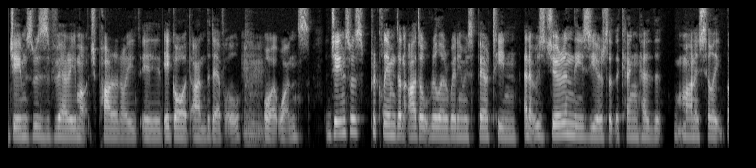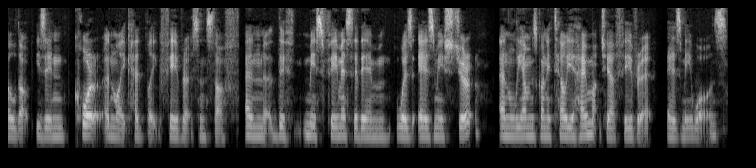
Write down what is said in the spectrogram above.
James was very much paranoid of a God and the devil Mm. all at once. James was proclaimed an adult ruler when he was 13, and it was during these years that the king had managed to like build up his own court and like had like favourites and stuff. And the f- most famous of them was Esme Stewart, and Liam's going to tell you how much a favourite Esme was.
